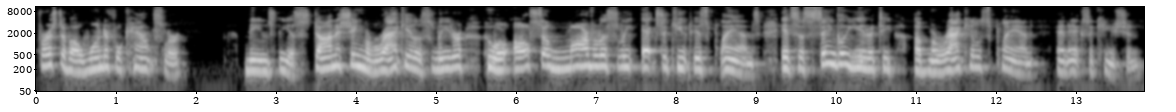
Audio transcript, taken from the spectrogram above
First of all, Wonderful Counselor means the astonishing, miraculous leader who will also marvelously execute his plans. It's a single unity of miraculous plan and execution.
